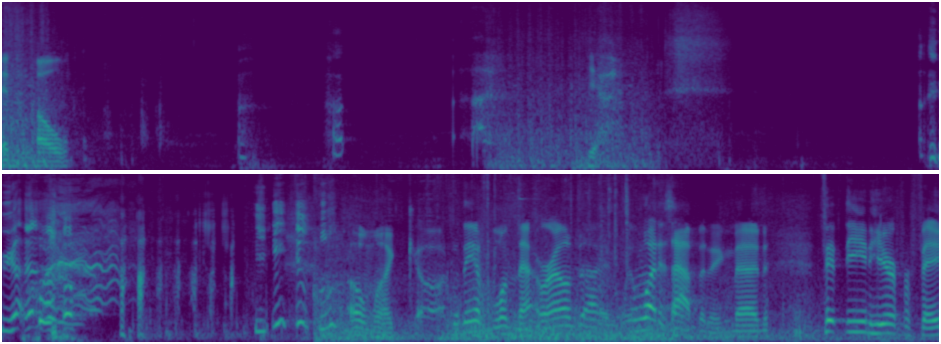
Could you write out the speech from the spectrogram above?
It, oh. Yeah. Oh my god. Would they have won that round? Uh, what is happening, man? 15 here for FaZe.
